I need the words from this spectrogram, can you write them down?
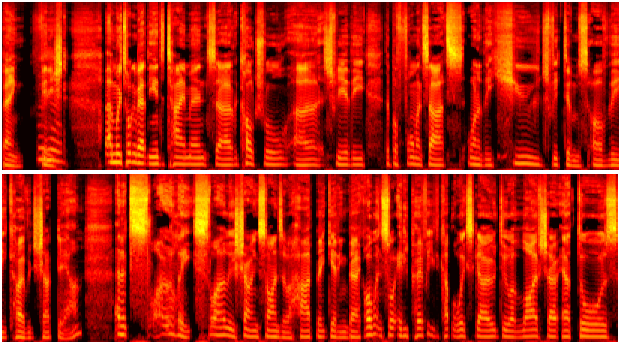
bang, finished. And we're talking about the entertainment, uh, the cultural uh, sphere, the, the performance arts, one of the huge victims of the COVID shutdown. And it's slowly, slowly showing signs of a heartbeat getting back. I went and saw Eddie Perfect a couple of weeks ago do a live show outdoors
